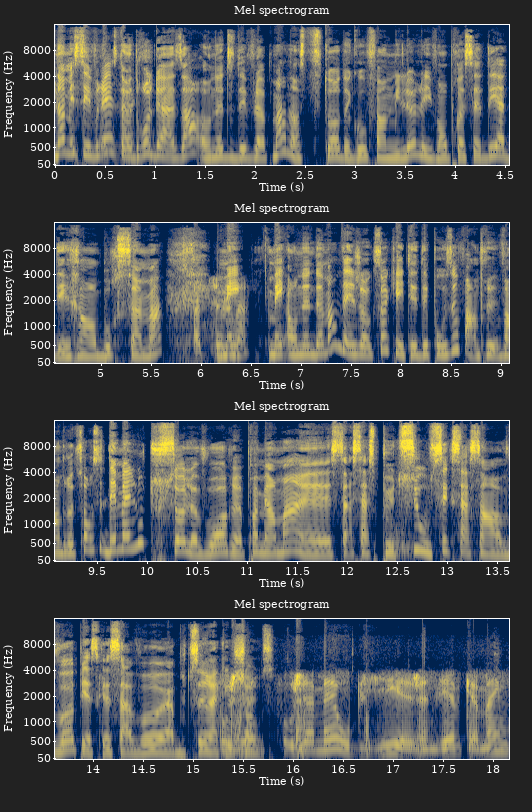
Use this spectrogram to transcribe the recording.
non, mais c'est vrai, c'est un drôle de hasard. On a du développement dans cette histoire de GoFundMe-là. Là, ils vont procéder à des remboursements. Absolument. Mais, mais on a une demande d'injonction qui a été déposée vendre- vendredi soir aussi. Démêle-nous tout ça, là, voir, euh, premièrement, euh, ça, ça se peut-tu, où c'est que ça s'en va, puis est-ce que ça va aboutir à quelque faut chose? faut jamais oublier, euh, Geneviève, que même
